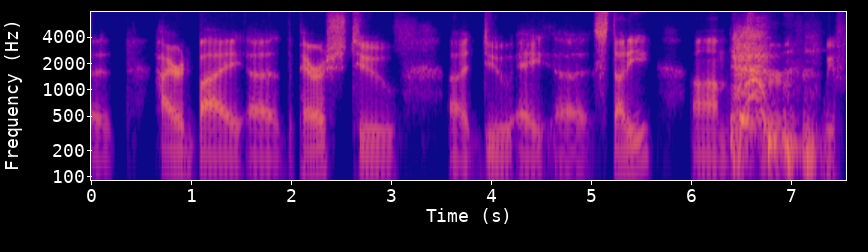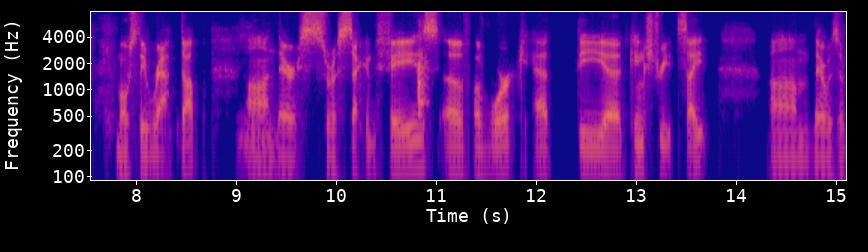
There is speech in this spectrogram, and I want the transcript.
uh, hired by uh, the parish to uh, do a uh, study, um, which we're, we've mostly wrapped up on their sort of second phase of, of work at the uh, King Street site. Um, there was a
